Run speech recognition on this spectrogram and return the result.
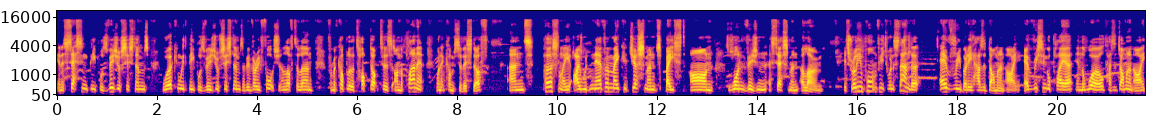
in assessing people's visual systems, working with people's visual systems. I've been very fortunate and love to learn from a couple of the top doctors on the planet when it comes to this stuff. And personally, I would never make adjustments based on one vision assessment alone. It's really important for you to understand that everybody has a dominant eye. Every single player in the world has a dominant eye,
